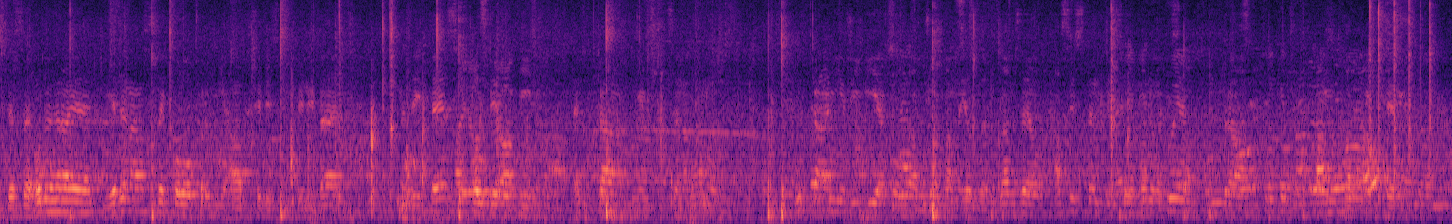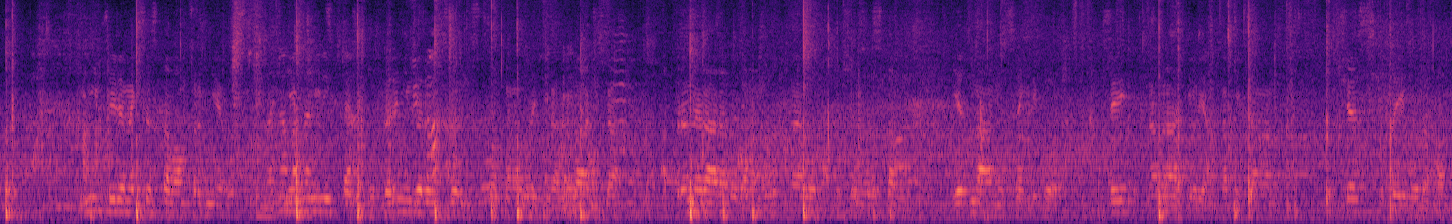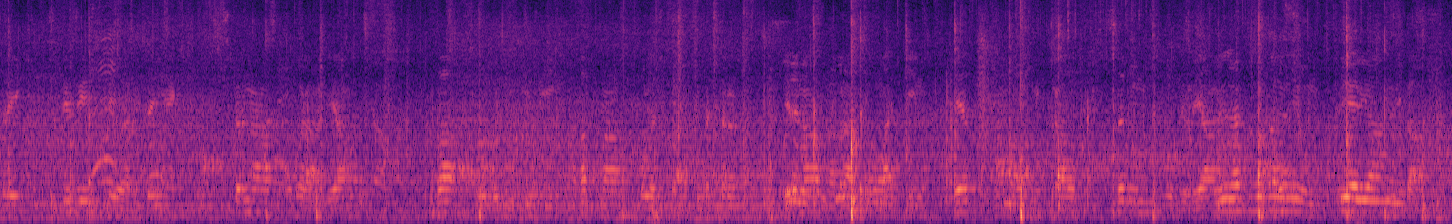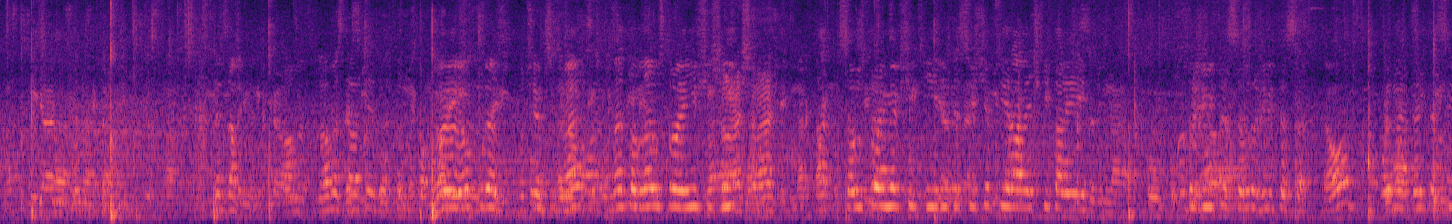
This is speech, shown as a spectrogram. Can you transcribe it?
Kde se odehraje 11. kolo první A3 disciplíny B mezi Bělotín a FK Němčice nad Hanou. Utkání řídí jako hlavní pan Josef Zavřel, asistenty jsou pan Ladislav Kundral, pan Patrik. Nyní přijdeme k sestavám prvního hostí Němčic, kteří pod vedením vedoucího mužstva pana Valentina Hrváčka a trenéra Radovana Novotného má pošel sestavu. Jedna Nosek Libor, tři navrátil Jan Kapitán, 6 Dejvoda Patrik, 4 Stiller Zdeněk, 14 Horák Jan, 2 Svobodný Julík, 15 Kolečka Petr, 11 Navrátil Martin, 5 Hamala Michal, 7 Svobodil Jan, 8 Lukáš. Na střídání jsou připraveni 16 Michal, Dáme stát 10 Potomek Jo, jo, jo, půjdeme. Počkej, jsme, jsme tohle ustrojení všichni. Tak se ustrojíme všichni, dejte si ještě přihrávečky tady. 17 Koukov. Udržujte se, udržujte se. Jo? Pojďme, dejte si.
